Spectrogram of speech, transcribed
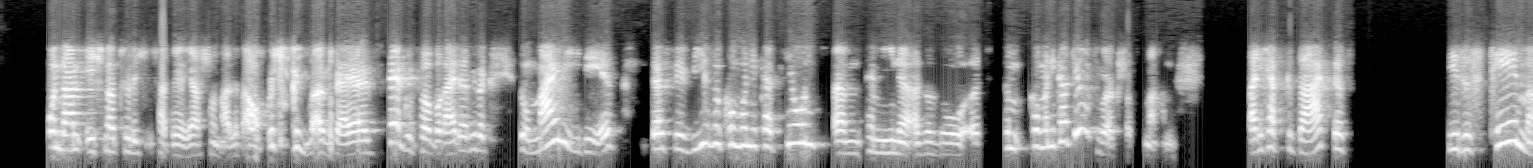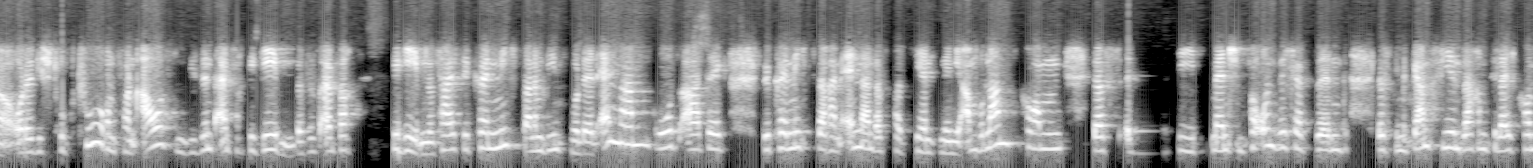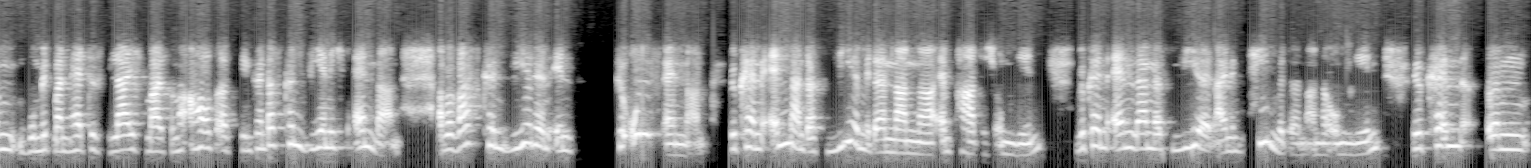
Und dann ich natürlich, ich hatte ja schon alles aufgeschrieben, also ich war ja sehr gut vorbereitet. Ich gesagt, so meine Idee ist, dass wir wie so Kommunikationstermine, ähm, also so äh, Kommunikationsworkshops machen. Weil ich habe gesagt, dass die Systeme oder die Strukturen von außen, die sind einfach gegeben. Das ist einfach gegeben. Das heißt, wir können nichts an einem Dienstmodell ändern, großartig. Wir können nichts daran ändern, dass Patienten in die Ambulanz kommen, dass äh, die Menschen verunsichert sind, dass die mit ganz vielen Sachen vielleicht kommen, womit man hätte vielleicht mal zum Hausarzt gehen können. Das können wir nicht ändern. Aber was können wir denn in für uns ändern. Wir können ändern, dass wir miteinander empathisch umgehen. Wir können ändern, dass wir in einem Team miteinander umgehen. Wir können ähm,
